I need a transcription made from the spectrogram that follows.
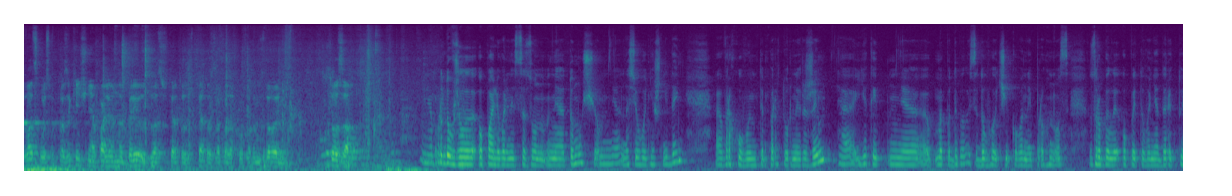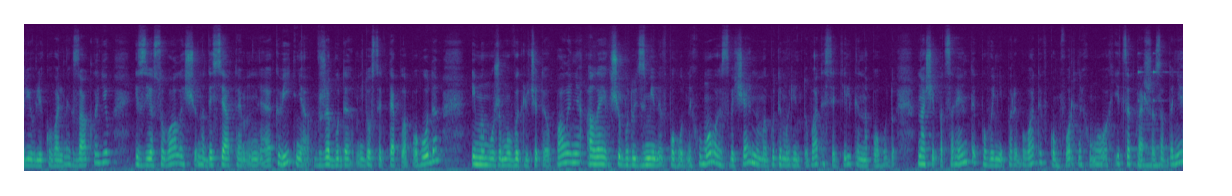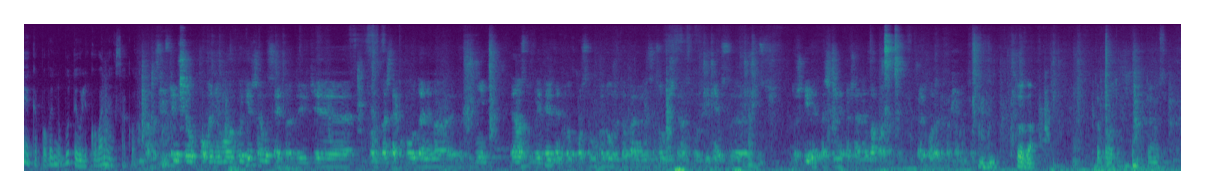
28. Про закінчення опалювального періоду 24-25 в закладах охорони здоров'я міста. Хто за? Продовжили опалювальний сезон, е, тому що е, на сьогоднішній день е, враховуємо температурний режим, е, який е, ми подивилися довгоочікуваний прогноз. Зробили опитування директорів лікувальних закладів і з'ясували, що на 10 е, квітня вже буде досить тепла погода. І ми можемо виключити опалення, але якщо будуть зміни в погодних умовах, звичайно, ми будемо орієнтуватися тільки на погоду. Наші пацієнти повинні перебувати в комфортних умовах, і це перше завдання, яке повинно бути у лікувальних закладах. Але з тим, що погодні умови погіршилися і передають е, значне похолодання на вихідні на наступний тиждень, то просимо продовжити опалювальний сезон до 14 квітня з е, з дошкільних на шкільних навчальних закладах переходити на Хто за? Estou pronto. Trânsito.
